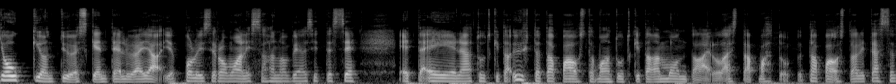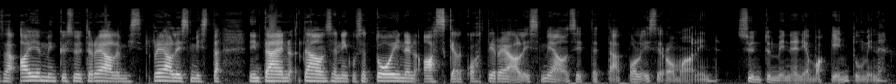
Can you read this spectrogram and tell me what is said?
joukkion työskentelyä. Ja, ja poliisiromaanissahan on vielä sitten se, että ei enää tutkita yhtä tapausta, vaan tutkitaan monta erilaista tapahtu- tapausta. Eli tässä sä aiemmin kysyit realismista, realismista niin tämä on se, niin kuin se toinen askel kohti realismia on sitten tämä poliisiromaanin syntyminen ja vakiintuminen.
